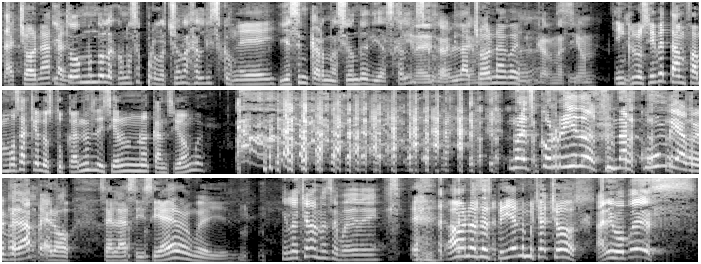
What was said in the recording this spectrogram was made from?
La chona. Y todo el mundo la conoce por la chona Jalisco. Ey. Y es encarnación de Díaz Jalisco. que La chona, güey. Encarnación. Inclusive tan famosa que los tucanes le hicieron una canción, güey. No es corrido, es una cumbia, güey, ¿verdad? Pero se las hicieron, güey. Y la chona se mueve. Vámonos despidiendo, muchachos. ¡Ánimo, pues!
